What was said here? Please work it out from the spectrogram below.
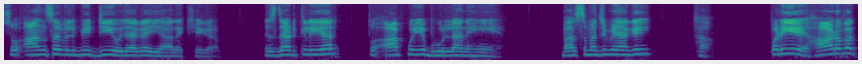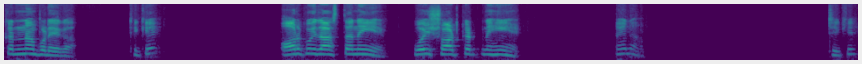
So answer will be D हो जाएगा, याद रखिएगा। Is that clear? तो आपको ये भूलना नहीं है। बात समझ में आ गई? हाँ। पढ़िए हार्ड वर्क करना पड़ेगा, ठीक है? और कोई रास्ता नहीं है, कोई शॉर्टकट नहीं है है ना? ठीक है?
